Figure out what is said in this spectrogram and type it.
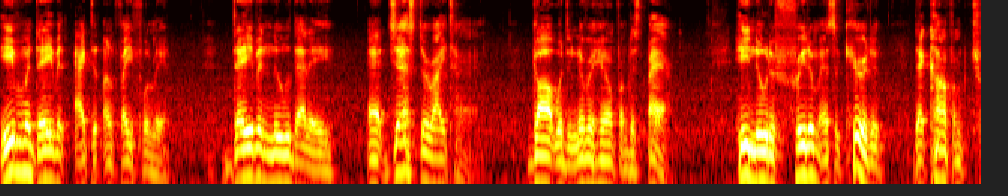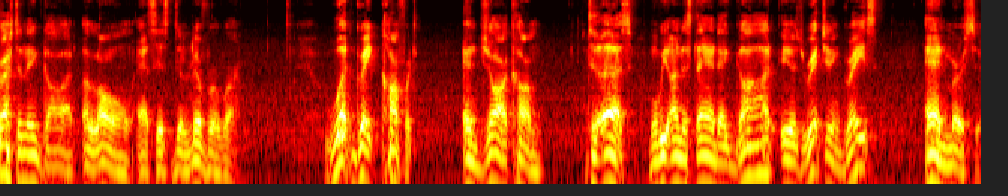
Even when David acted unfaithfully, David knew that a, at just the right time, God would deliver him from despair. He knew the freedom and security that come from trusting in God alone as his deliverer. What great comfort and joy come to us when we understand that God is rich in grace and mercy,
